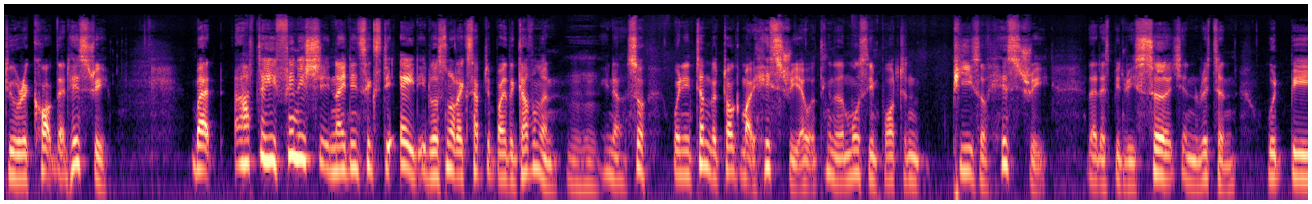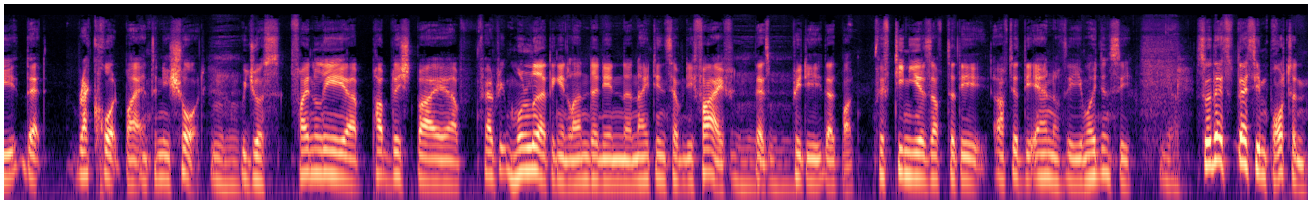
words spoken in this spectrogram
to record that history. But after he finished in 1968, it was not accepted by the government. Mm-hmm. You know, so when in terms of talking about history, I would think that the most important piece of history that has been researched and written would be that record by Anthony Short, mm-hmm. which was finally uh, published by uh, Frederick Muller, I think, in London in uh, 1975. Mm-hmm. That's mm-hmm. pretty. That's about 15 years after the after the end of the emergency. Yeah. So that's that's important.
